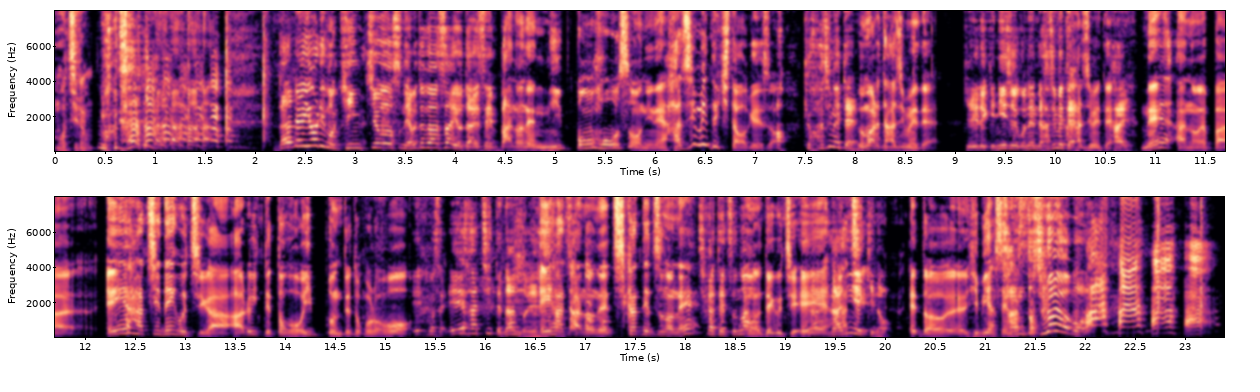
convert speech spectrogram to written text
もちろん。誰よりも緊張するのやめてくださいよ、大先輩。あのね、日本放送にね、初めて来たわけですよあ。、今日初めて？生。まれて初めて。芸歴25年で初めて。初めて。はい。ね、あの、やっぱ、A8 出口が歩いて徒歩1分ってところをえ、、ごめんなさい、A8 って何の？A8? A8、あのね、地下鉄のね、地下鉄のあの出口、な A8。何駅の？えっと、日比谷線ちゃんとしろよ、もう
